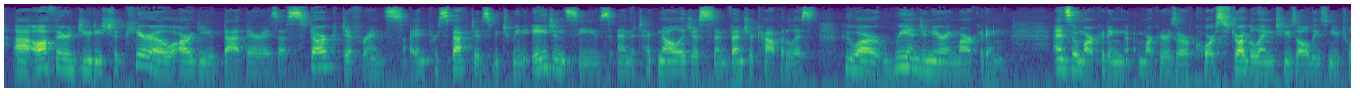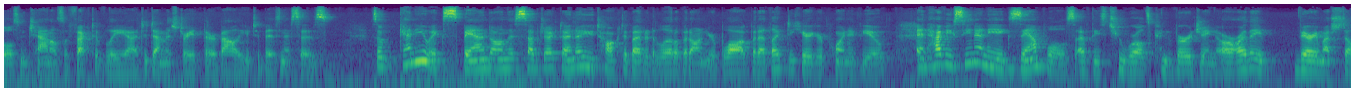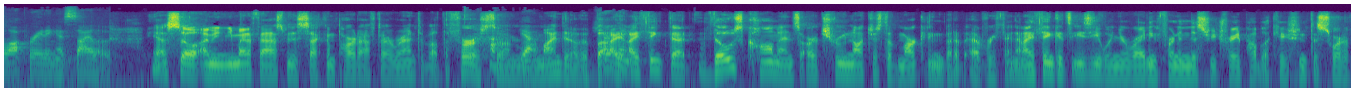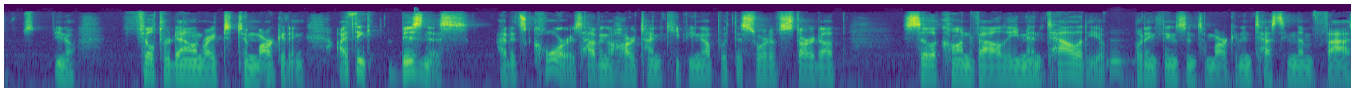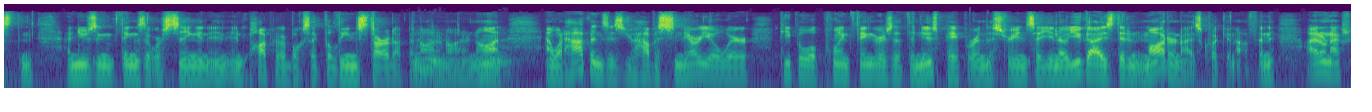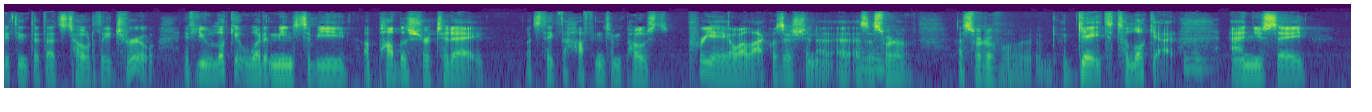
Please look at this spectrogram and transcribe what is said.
Uh, author Judy Shapiro argued that there is a stark difference in perspectives between agencies and the technologists and venture capitalists who are re engineering marketing. And so, marketing marketers are, of course, struggling to use all these new tools and channels effectively uh, to demonstrate their value to businesses. So, can you expand on this subject? I know you talked about it a little bit on your blog, but I'd like to hear your point of view. And have you seen any examples of these two worlds converging, or are they very much still operating as silos? Yeah, so I mean, you might have to ask me the second part after I rant about the first, so I'm yeah. reminded of it. But sure I, I, think that those comments are true not just of marketing, but of everything. And I think it's easy when you're writing for an industry trade publication to sort of, you know, filter down right to, to marketing. I think business at its core is having a hard time keeping up with this sort of startup Silicon Valley mentality of mm. putting things into market and testing them fast and, and using things that we're seeing in, in, in popular books like the lean startup and mm-hmm. on and on and on. Mm-hmm. And what happens is you have a scenario where people will point fingers at the newspaper industry and say, you know, you guys didn't modernize quick enough. And I don't actually think that that's totally true. If you look at what it means to be a publisher today, let's take the Huffington Post pre AOL acquisition as mm-hmm. a sort of a sort of a gate to look at, mm-hmm. and you say,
